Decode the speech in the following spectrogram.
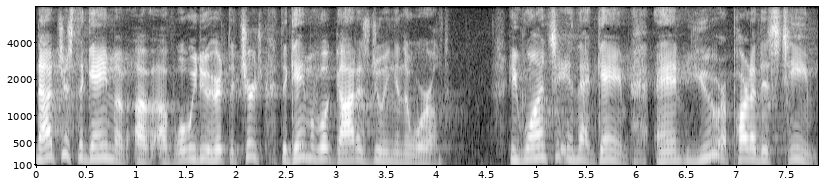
Not just the game of, of, of what we do here at the church, the game of what God is doing in the world. He wants you in that game, and you are part of this team.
